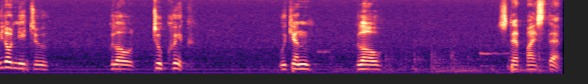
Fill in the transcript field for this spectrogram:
We don't need to grow too quick. We can grow step by step.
